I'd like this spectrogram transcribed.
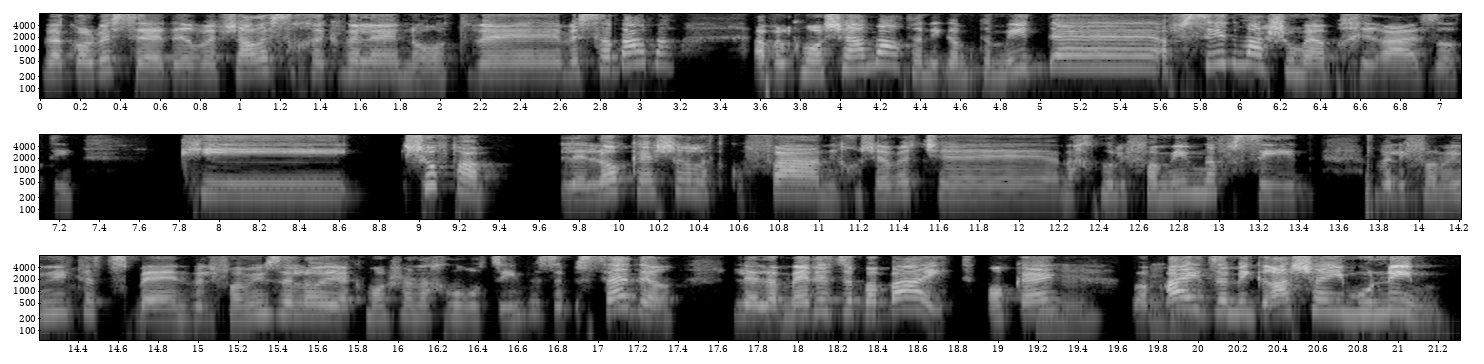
והכול בסדר, ואפשר לשחק וליהנות, ו- וסבבה. אבל כמו שאמרת, אני גם תמיד uh, אפסיד משהו מהבחירה הזאת. כי, שוב פעם, ללא קשר לתקופה, אני חושבת שאנחנו לפעמים נפסיד, ולפעמים נתעצבן, ולפעמים זה לא יהיה כמו שאנחנו רוצים, וזה בסדר ללמד את זה בבית, אוקיי? Mm-hmm, בבית mm-hmm. זה מגרש האימונים.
